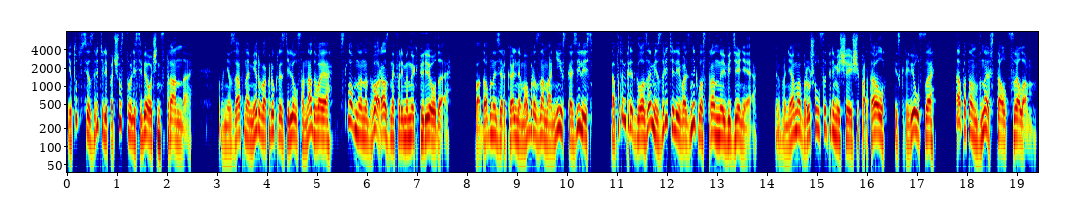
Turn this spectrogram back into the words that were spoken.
и тут все зрители почувствовали себя очень странно. Внезапно мир вокруг разделился надвое, словно на два разных временных периода. Подобно зеркальным образом они исказились, а потом перед глазами зрителей возникло странное видение. В нем обрушился перемещающий портал, искривился, а потом вновь стал целым.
